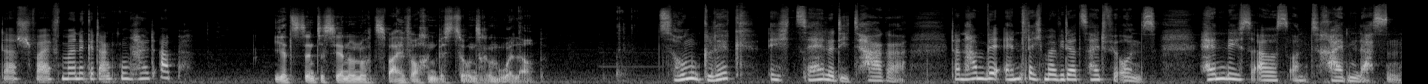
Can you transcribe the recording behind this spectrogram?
Da schweifen meine Gedanken halt ab. Jetzt sind es ja nur noch zwei Wochen bis zu unserem Urlaub. Zum Glück, ich zähle die Tage. Dann haben wir endlich mal wieder Zeit für uns. Handys aus und treiben lassen.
